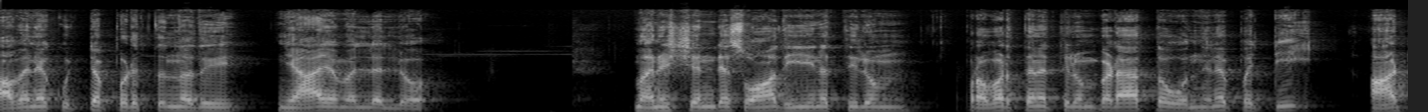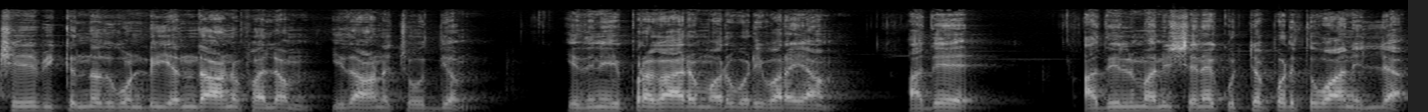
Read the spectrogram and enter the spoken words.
അവനെ കുറ്റപ്പെടുത്തുന്നത് ന്യായമല്ലല്ലോ. മനുഷ്യന്റെ സ്വാധീനത്തിലും പ്രവർത്തനത്തിലും പെടാത്ത ഒന്നിനെപ്പറ്റി ആക്ഷേപിക്കുന്നത് കൊണ്ട് എന്താണ് ഫലം? ഇതാണ് ചോദ്യം. ഇതിന് ഇപ്രകാരം മറുപടി പറയാം. അതെ അതിൽ മനുഷ്യനെ കുറ്റപ്പെടുത്തുവാനില്ല.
